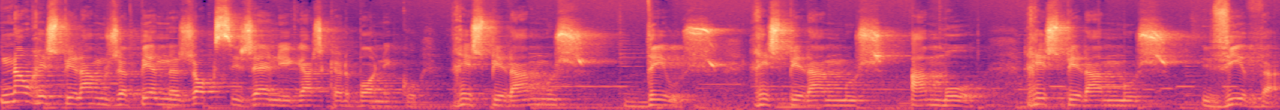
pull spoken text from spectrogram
Não respiramos apenas oxigênio e gás carbônico, respiramos Deus, respiramos amor, respiramos vida.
